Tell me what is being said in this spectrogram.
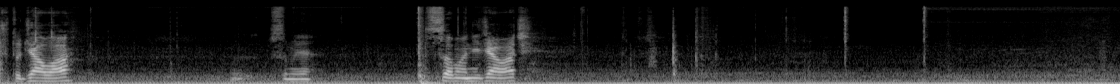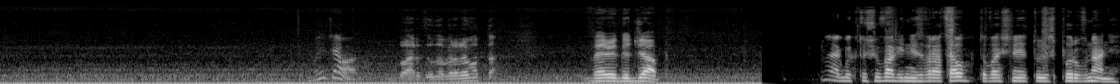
czy to działa. W sumie, co ma nie działać. No i działa. Bardzo dobra robota. Very good job. No jakby ktoś uwagi nie zwracał, to właśnie tu jest porównanie.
